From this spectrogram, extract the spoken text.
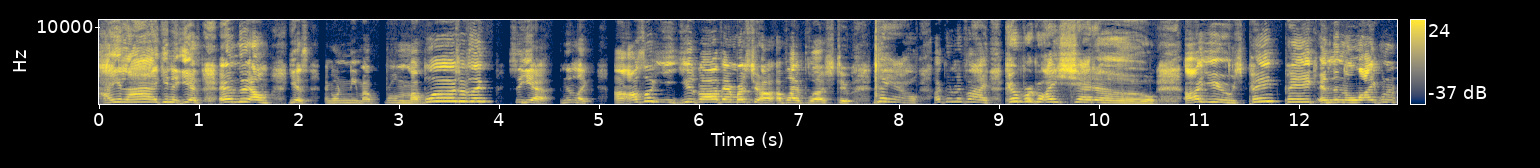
How you liking it? Yes, and then um, yes, I'm gonna need my my blush, everything. So yeah, and then like I also use my fan brush to uh, apply blush too. Now I'm gonna apply CoverGirl eyeshadow. I use pink, pink, and then the light one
